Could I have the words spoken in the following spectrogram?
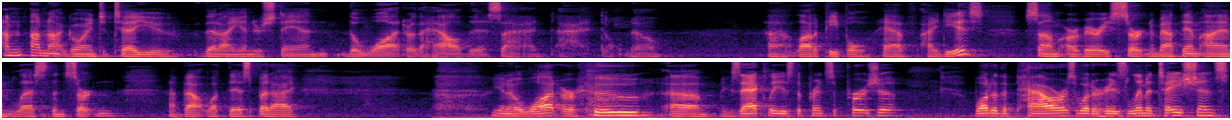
I'm, I'm not going to tell you that I understand the what or the how of this. I, I don't know. Uh, a lot of people have ideas. Some are very certain about them. I am less than certain about what this, but I, you know, what or who um, exactly is the Prince of Persia? What are the powers? What are his limitations?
